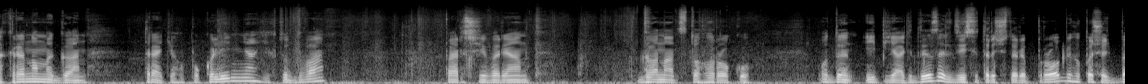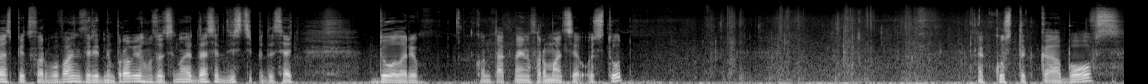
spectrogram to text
Так, Renault Megane третього покоління, їх тут два. Перший варіант 2012 року 1,5 дизель, 234 пробігу. Пишуть без підфарбувань з рідним пробігом за ціною 10 250 доларів. Контактна інформація ось тут. Акустика Bose.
